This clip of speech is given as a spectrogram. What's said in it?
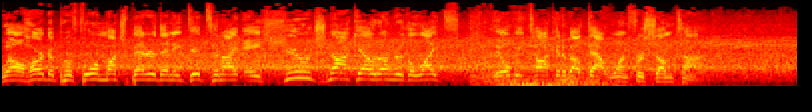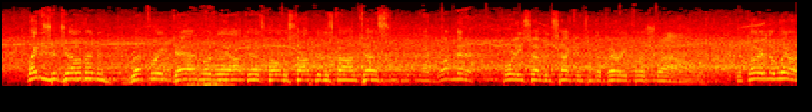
Well, hard to perform much better than he did tonight. A huge knockout under the lights. They'll be talking about that one for some time. Ladies and gentlemen, referee Dan Miragliotta has called a stop to this contest at 1 minute 47 seconds of the very first round. Declaring the winner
